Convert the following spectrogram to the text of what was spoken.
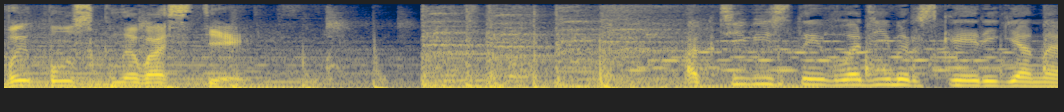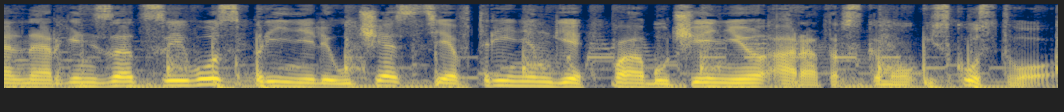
Выпуск новостей. Активисты Владимирской региональной организации ВОЗ приняли участие в тренинге по обучению ораторскому искусству.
